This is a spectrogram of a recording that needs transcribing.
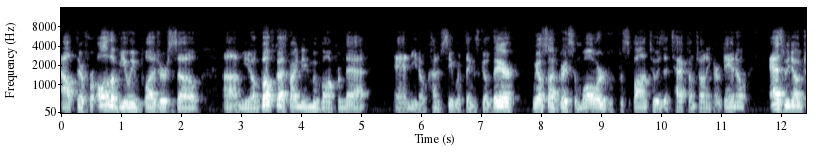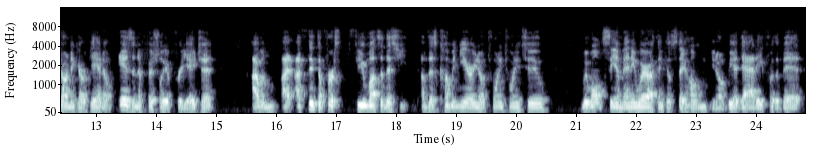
out there for all the viewing pleasure. So, um, you know, both guys probably need to move on from that and, you know, kind of see where things go there. We also had Grayson Waller respond to his attack on Johnny Gargano. As we know, Johnny Gargano isn't officially a free agent. I would, I, I think the first few months of this of this coming year, you know, 2022, we won't see him anywhere. I think he'll stay home, you know, be a daddy for the bit,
